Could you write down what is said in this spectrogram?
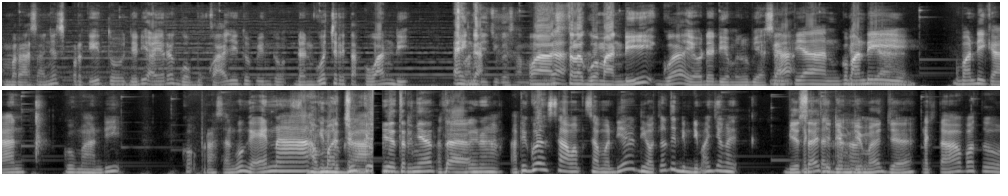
merasanya seperti itu. Jadi akhirnya gua buka aja itu pintu dan gue cerita ke Wandi. Eh enggak. Mandi juga sama. Wah Enggak. setelah gua mandi, gua ya udah diam dulu biasa. Gantian, gue mandi. Gantian. Gue mandi kan. Gue mandi kok perasaan gue nggak enak Sama gitu juga kan. dia Perasaan ternyata. gua enak. Tapi gue sama sama dia di hotel tuh diem diem aja nggak Biasa aja Kita- diem-diem aja. nggak cerita apa tuh.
